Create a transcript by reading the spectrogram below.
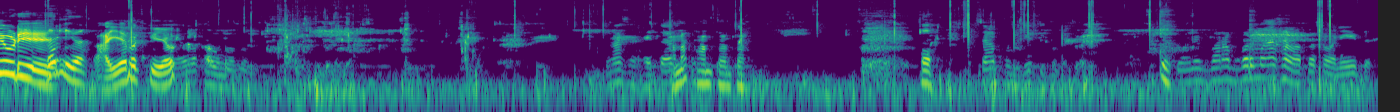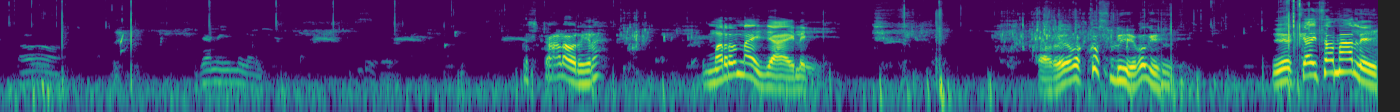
एवढी आहे. धरली का? हा, ये बघ की हो. असं आहे तर थांब थांब थांब थांब. घेते. कोणी बरोबर मासा होता सोने इथं. ज्याने मुलांना कसं काढावर हिला? मरण नाही जायले अरे बघ कसली आहे बघ ही. हे कैसा माल आहे?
